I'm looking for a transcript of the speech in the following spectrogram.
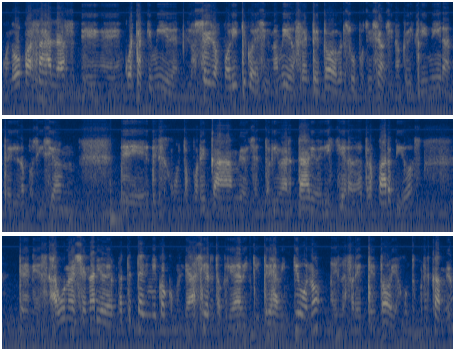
Cuando vos pasas a las eh, encuestas que miden los sellos políticos, es decir, no miden frente de todo ver su oposición, sino que discrimina entre la oposición de, de Juntos por el Cambio, del sector libertario, de la izquierda, de otros partidos, tenés algunos escenarios de empate técnico, como el de acierto, que le da 23 a 21, en la frente todavía junto por el cambio,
